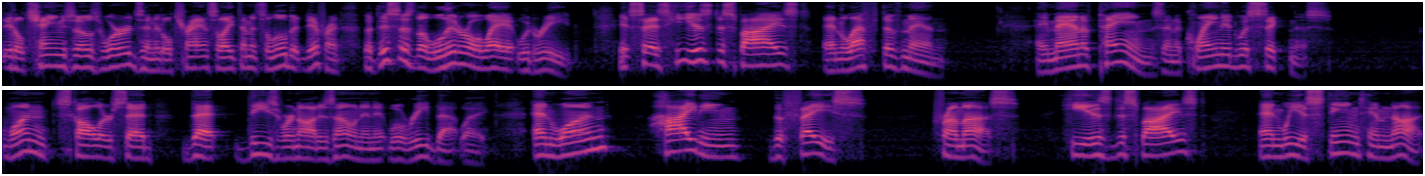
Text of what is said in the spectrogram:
it'll change those words and it'll translate them. It's a little bit different, but this is the literal way it would read. It says, He is despised and left of men a man of pains and acquainted with sickness. One scholar said that these were not his own, and it will read that way. And one hiding the face from us. He is despised, and we esteemed him not.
